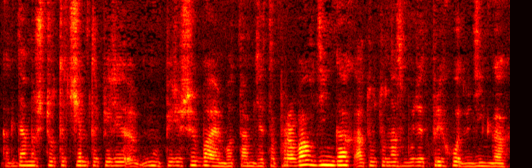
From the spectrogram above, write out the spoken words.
когда мы что-то чем-то пере, ну, перешибаем, вот там где-то провал в деньгах, а тут у нас будет приход в деньгах.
